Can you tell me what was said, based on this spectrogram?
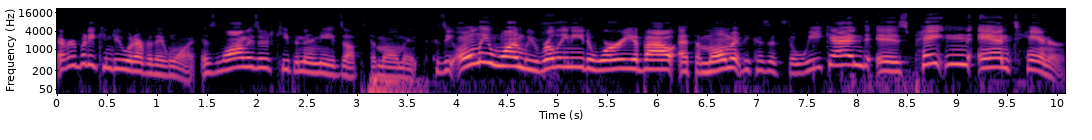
Everybody can do whatever they want as long as they're keeping their needs up at the moment. Because the only one we really need to worry about at the moment, because it's the weekend, is Peyton and Tanner.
